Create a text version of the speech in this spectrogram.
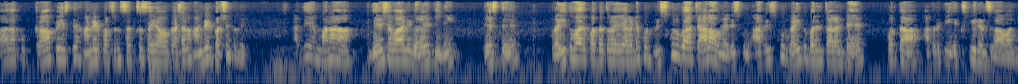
దాదాపు క్రాప్ వేస్తే హండ్రెడ్ పర్సెంట్ సక్సెస్ అయ్యే అవకాశాలు హండ్రెడ్ పర్సెంట్ ఉంది. అది మన దేశవాళి వెరైటీని వేస్తే రైతు వారి పద్ధతిలో వేయాలంటే కొన్ని రిస్కులుగా చాలా ఉన్నాయి రిస్కులు. ఆ రిస్క్ రైతు భరించాలంటే కొత్త అతనికి ఎక్స్పీరియన్స్ కావాలి.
